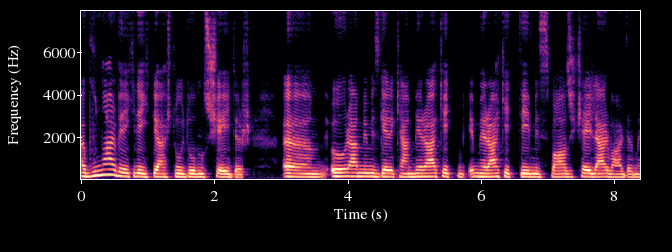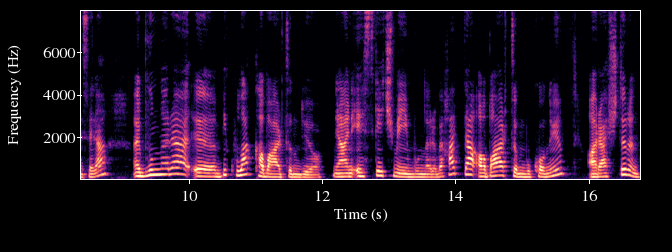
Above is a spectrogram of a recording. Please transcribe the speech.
Ee, bunlar belki de ihtiyaç duyduğumuz şeydir. Öğrenmemiz gereken, merak et, merak ettiğimiz bazı şeyler vardır mesela. Bunlara e, bir kulak kabartın diyor. Yani es geçmeyin bunları ve hatta abartın bu konuyu, araştırın.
